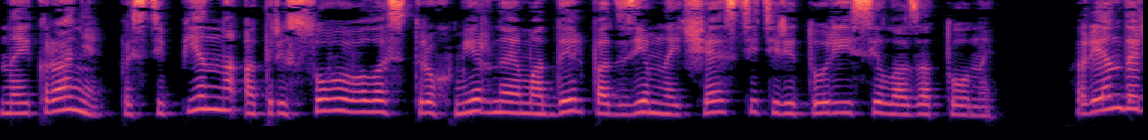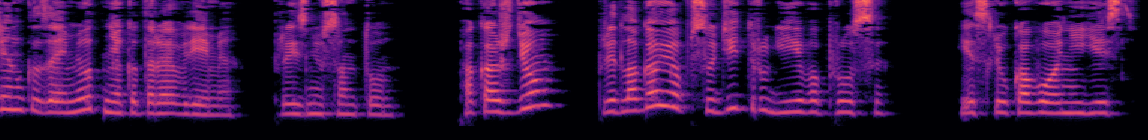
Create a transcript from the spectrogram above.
На экране постепенно отрисовывалась трехмерная модель подземной части территории села Затоны. «Рендеринг займет некоторое время», – произнес Антон. «Пока ждем, предлагаю обсудить другие вопросы, если у кого они есть.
